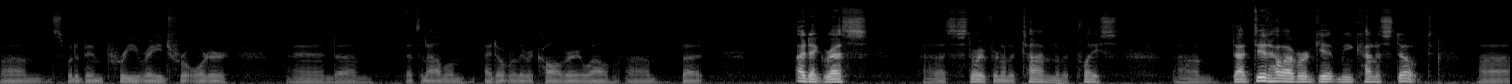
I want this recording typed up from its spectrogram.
Um, this would have been pre Rage for Order, and um, that's an album I don't really recall very well. Um, but I digress. Uh, that's a story for another time, another place. Um, that did, however, get me kind of stoked. Uh,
